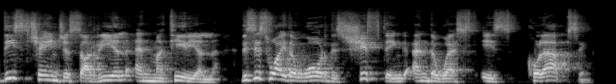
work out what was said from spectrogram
these changes are real and material. This is why the world is shifting and the West is collapsing.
